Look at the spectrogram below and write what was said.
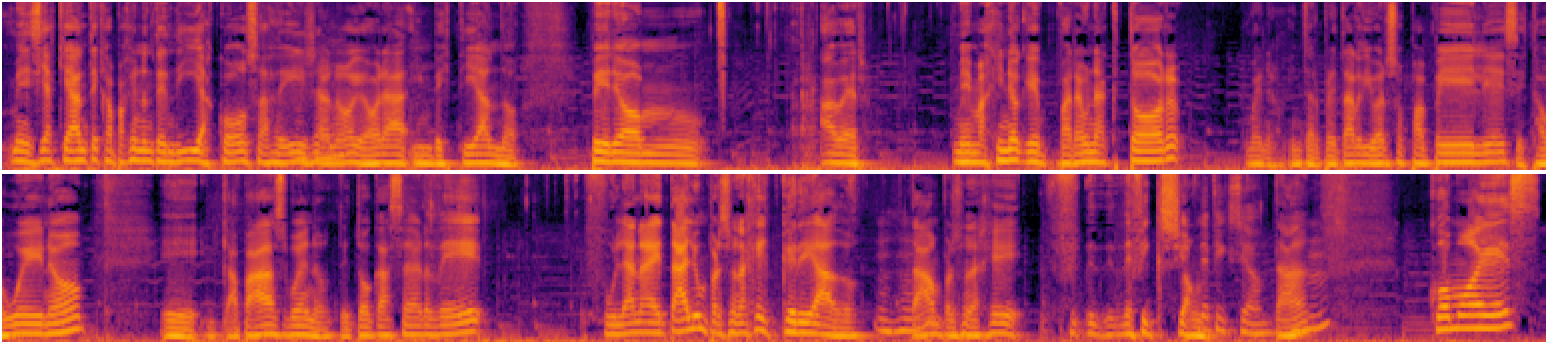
me decías que antes capaz que no entendías cosas de ella, ¿no? Y ahora investigando. Pero, mm, a ver, me imagino que para un actor bueno, interpretar diversos papeles, está bueno. Eh, capaz, bueno, te toca hacer de fulana de tal un personaje creado, Un personaje de ficción. De ficción. ¿Cómo es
